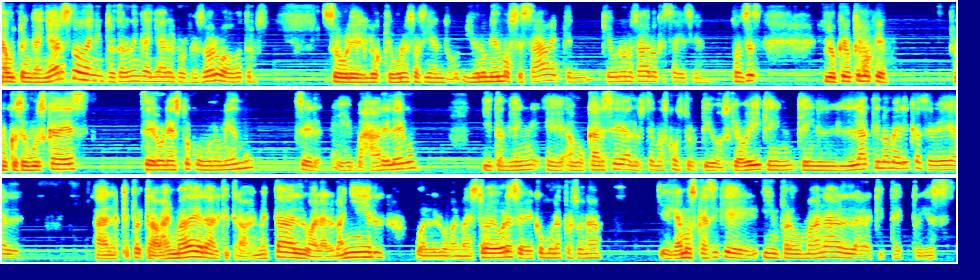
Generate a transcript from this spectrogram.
autoengañarse o de tratar de engañar al profesor o a otros sobre lo que uno está haciendo y uno mismo se sabe que, que uno no sabe lo que está diciendo. Entonces, yo creo que lo que, lo que se busca es ser honesto con uno mismo, ser, eh, bajar el ego y también eh, abocarse a los temas constructivos, que hoy que en, que en Latinoamérica se ve al, al, que trabaja en madera, al que trabaja en metal, o al albañil, o al, maestro de obra, se ve como una persona, digamos, casi que infrahumana al arquitecto, y es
